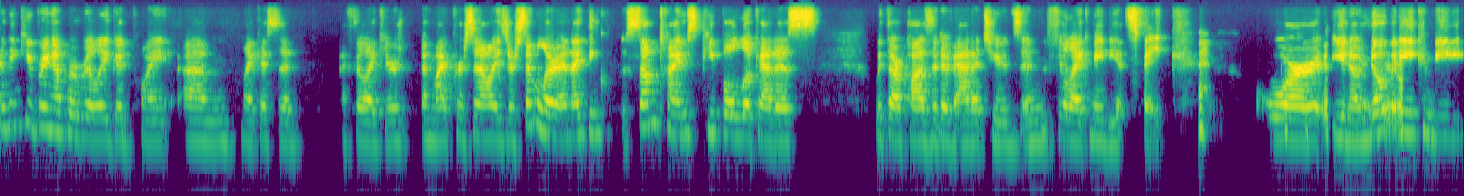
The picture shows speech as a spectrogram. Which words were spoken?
I think you bring up a really good point um, like i said i feel like your and my personalities are similar and i think sometimes people look at us with our positive attitudes and feel like maybe it's fake or you know nobody can be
